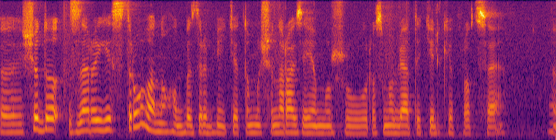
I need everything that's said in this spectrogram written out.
Е, Щодо зареєстрованого безробіття, тому що наразі я можу розмовляти тільки про це. е,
